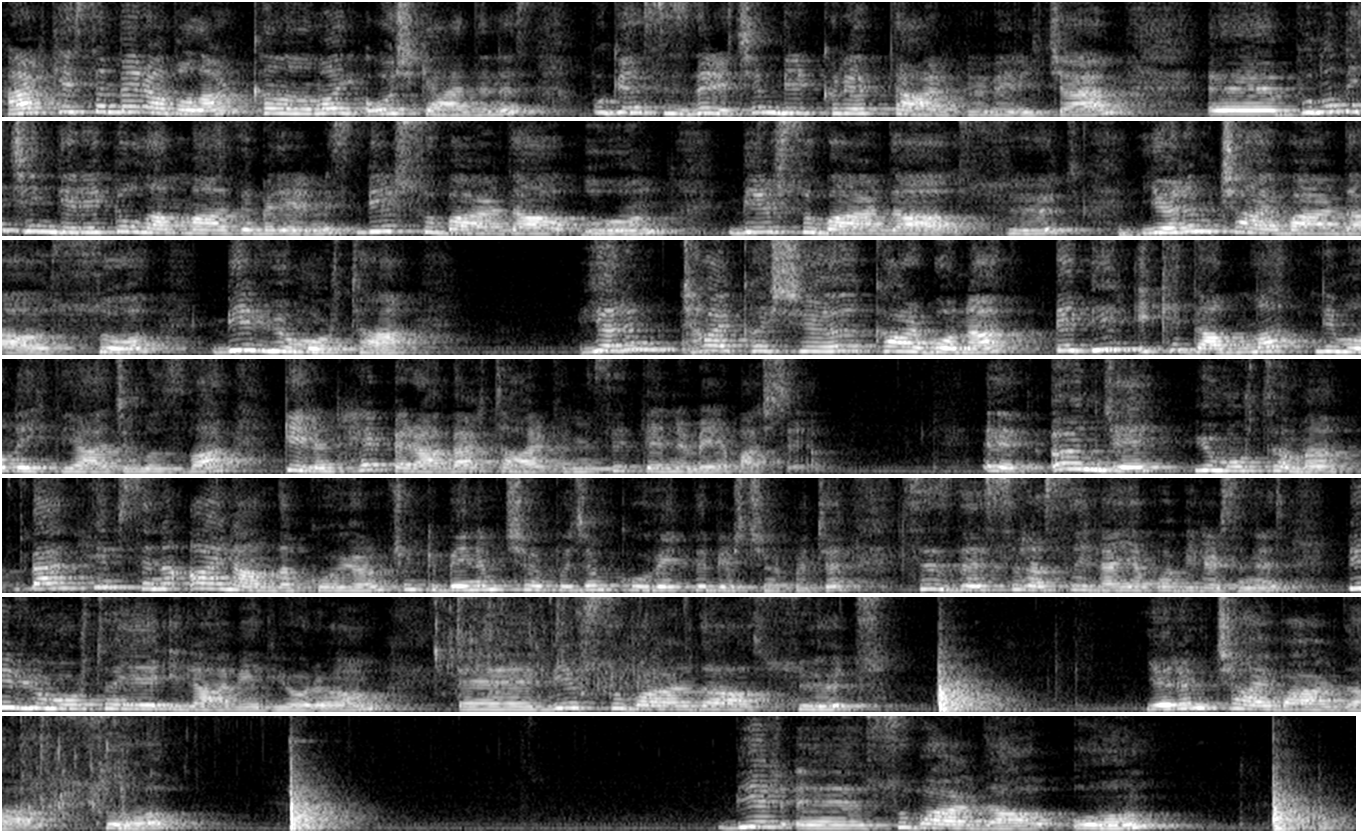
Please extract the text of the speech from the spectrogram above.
Herkese merhabalar, kanalıma hoş geldiniz. Bugün sizler için bir krep tarifi vereceğim. Ee, bunun için gerekli olan malzemelerimiz 1 su bardağı un, 1 su bardağı süt, yarım çay bardağı su, 1 yumurta, yarım çay kaşığı karbonat ve 1-2 damla limona ihtiyacımız var. Gelin hep beraber tarifimizi denemeye başlayalım. Evet, önce yumurtamı ben hepsini aynı anda koyuyorum. Çünkü benim çırpıcım kuvvetli bir çırpıcı. Siz de sırasıyla yapabilirsiniz. Bir yumurtayı ilave ediyorum. Ee, bir su bardağı süt. Yarım çay bardağı su. Bir e, su bardağı un.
